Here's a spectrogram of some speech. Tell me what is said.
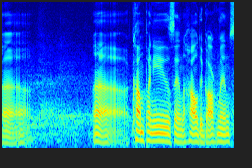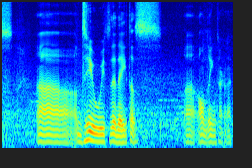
uh, uh, companies and how the governments uh, deal with the data uh, on the internet.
